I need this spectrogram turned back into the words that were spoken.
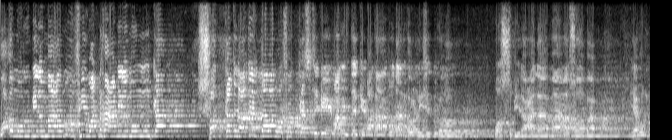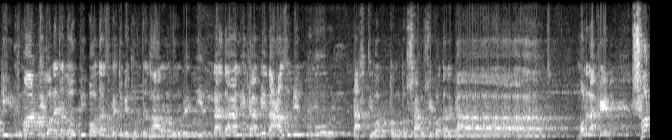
ওয়ামুর বিল মারুফি ওয়ানহা আনিল মুনকার। সৎ কাজের আদেশ দেওয়ার অসৎ কাজ থেকে মানুষদেরকে বাধা প্রদান করো নিষেধ করো। অসবির আলা মা এমনকি তোমার জীবনে যত বিপদ আসবে, তুমি ধৈর্য ধারণ করবে। কাজটি অত্যন্ত সাহসিকতার কাজ। মনে রাখেন, সৎ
